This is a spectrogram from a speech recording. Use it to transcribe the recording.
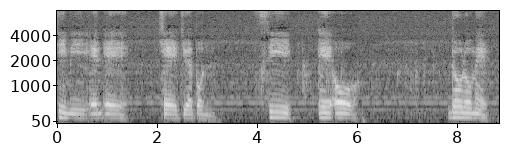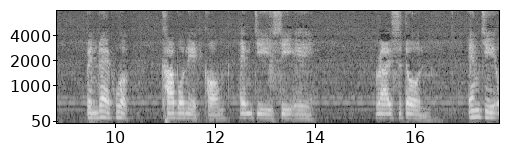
ที่มี Na K เจือปน CaO โดโลเมตเป็นแร่พวกคาร์บอเนตของ MgCa ไรสโตน MgO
